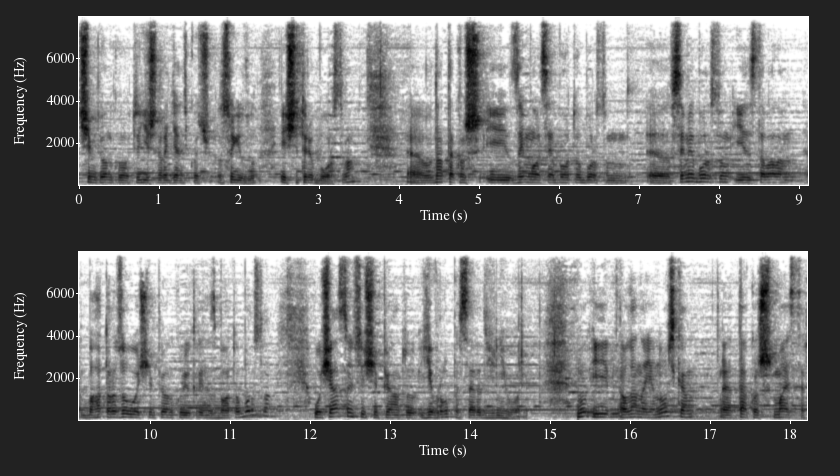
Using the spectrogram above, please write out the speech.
чемпіонкою тоді ж Радянського Союзу із чотириборства. Е, Вона також і займалася багатоборством е, семиборством і ставала багаторазовою чемпіонкою України з багатоборства, учасницею чемпіонату Європи серед юніорів. Ну і Олена Яновська, е, також майстер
